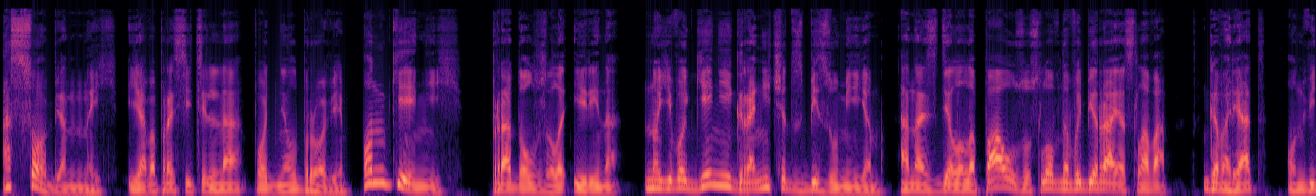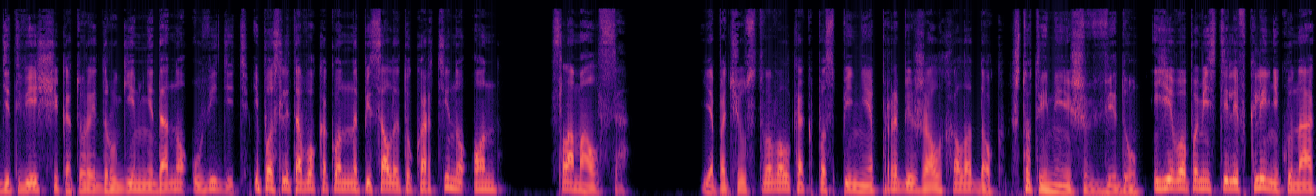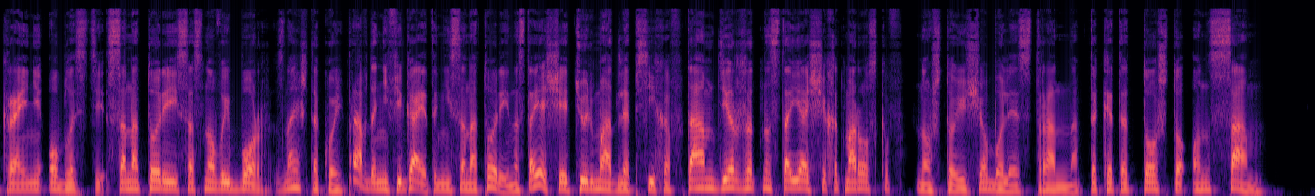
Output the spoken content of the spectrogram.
особенный?» Я вопросительно поднял брови. «Он гений», — продолжила Ирина. «Но его гений граничит с безумием». Она сделала паузу, словно выбирая слова. «Говорят, он видит вещи, которые другим не дано увидеть. И после того, как он написал эту картину, он сломался. Я почувствовал, как по спине пробежал холодок. Что ты имеешь в виду? Его поместили в клинику на окраине области. Санаторий «Сосновый бор». Знаешь такой? Правда, нифига это не санаторий. Настоящая тюрьма для психов. Там держат настоящих отморозков. Но что еще более странно, так это то, что он сам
